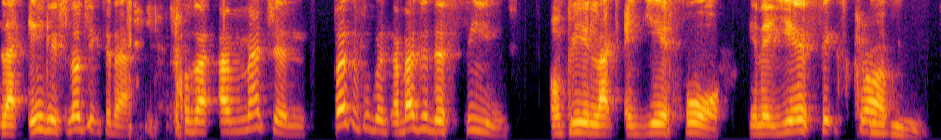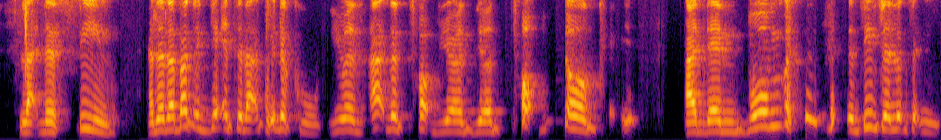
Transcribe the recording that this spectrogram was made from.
like English logic to that. I was like, imagine first of all, imagine the scenes of being like a year four in a year six class, Mm. like the scenes. And then imagine getting to that pinnacle. You was at the top, you're you're top dog. And then boom, the teacher looks at me.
